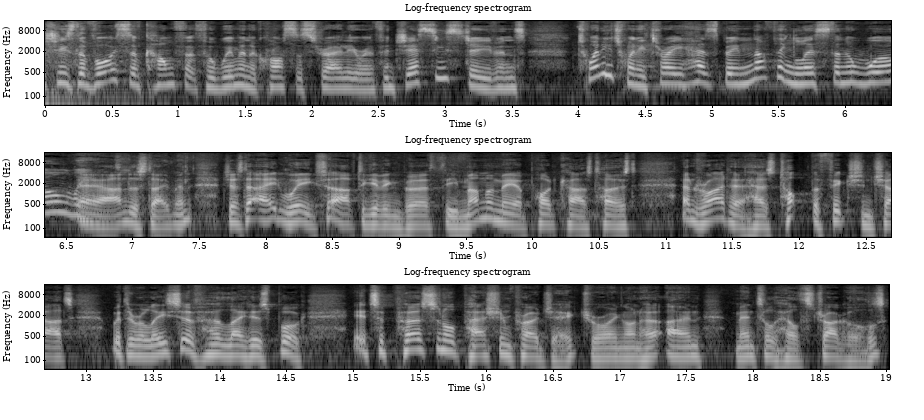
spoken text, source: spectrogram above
She's the voice of comfort for women across Australia, and for Jesse Stephens, 2023 has been nothing less than a whirlwind. Yeah, understatement. Just eight weeks after giving birth, the Mamamia podcast host and writer has topped the fiction charts with the release of her latest book. It's a personal passion project drawing on her own mental health struggles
